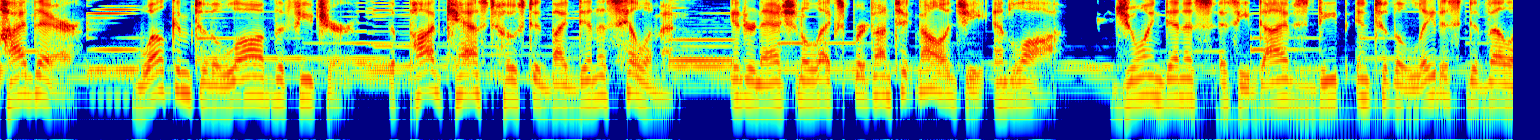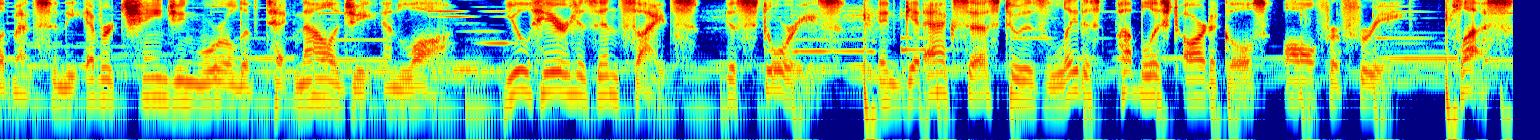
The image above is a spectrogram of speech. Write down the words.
Hi there. Welcome to The Law of the Future, the podcast hosted by Dennis Hillemann, international expert on technology and law. Join Dennis as he dives deep into the latest developments in the ever changing world of technology and law. You'll hear his insights, his stories, and get access to his latest published articles all for free. Plus,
